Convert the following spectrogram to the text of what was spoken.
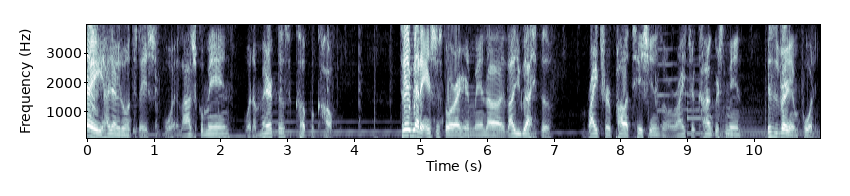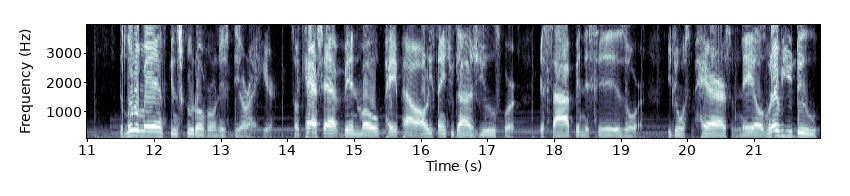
Hey, how y'all doing today? It's your boy, Logical Man, with America's Cup of Coffee. Today we got an interesting story right here, man. Uh, a lot of you guys to write your politicians or write your congressmen. This is very important. The little man's getting screwed over on this deal right here. So Cash App, Venmo, PayPal, all these things you guys use for your side businesses or you're doing some hair, some nails, whatever you do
